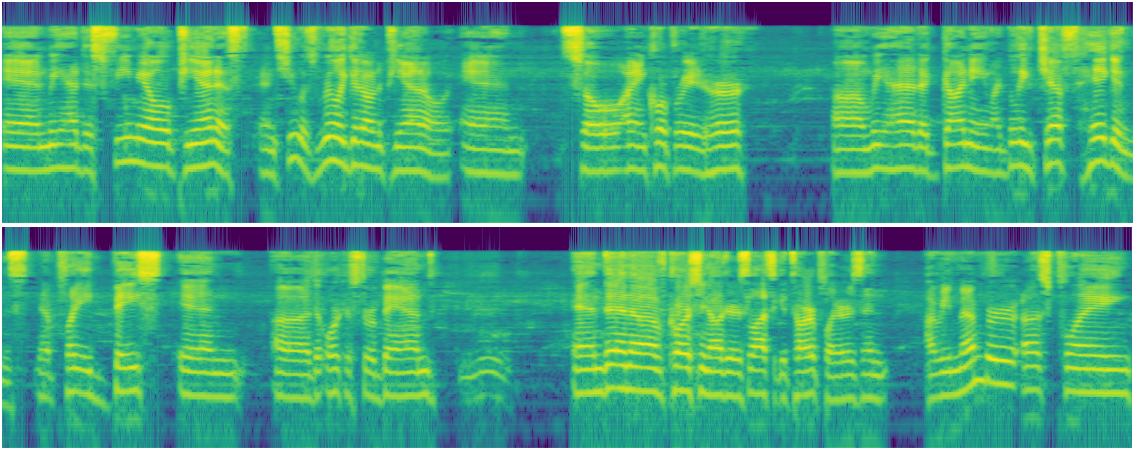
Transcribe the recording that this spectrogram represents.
and we had this female pianist and she was really good on the piano and so I incorporated her. Um, we had a guy named I believe Jeff Higgins that played bass in uh, the orchestra band. And then, uh, of course, you know, there's lots of guitar players, and I remember us playing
